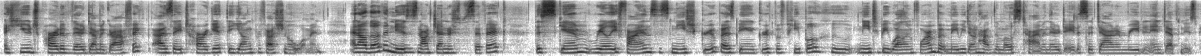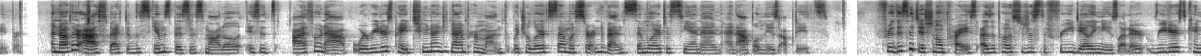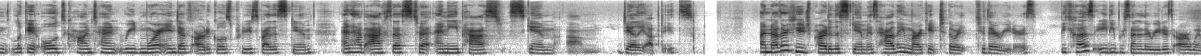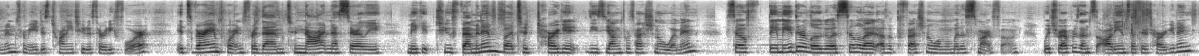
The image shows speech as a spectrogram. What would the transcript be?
a huge part of their demographic as they target the young professional woman. And although the news is not gender specific, the Skimm really finds this niche group as being a group of people who need to be well informed but maybe don't have the most time in their day to sit down and read an in depth newspaper. Another aspect of the Skimm's business model is its iPhone app, where readers pay $2.99 per month, which alerts them with certain events similar to CNN and Apple News updates. For this additional price, as opposed to just the free daily newsletter, readers can look at old content, read more in depth articles produced by the Skimm, and have access to any past Skimm um, daily updates. Another huge part of the Skimm is how they market to, the, to their readers. Because 80% of their readers are women from ages 22 to 34, it's very important for them to not necessarily make it too feminine, but to target these young professional women so they made their logo a silhouette of a professional woman with a smartphone, which represents the audience that they're targeting.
